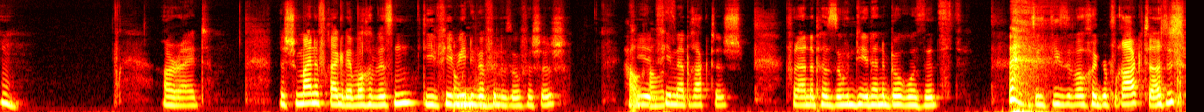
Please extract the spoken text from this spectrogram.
Hm. Alright. Willst du meine Frage der Woche wissen, die viel Oh, weniger ja. philosophisch ist? Hau viel, raus. viel mehr praktisch. Von einer Person, die in einem Büro sitzt und sich diese Woche gefragt hat.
